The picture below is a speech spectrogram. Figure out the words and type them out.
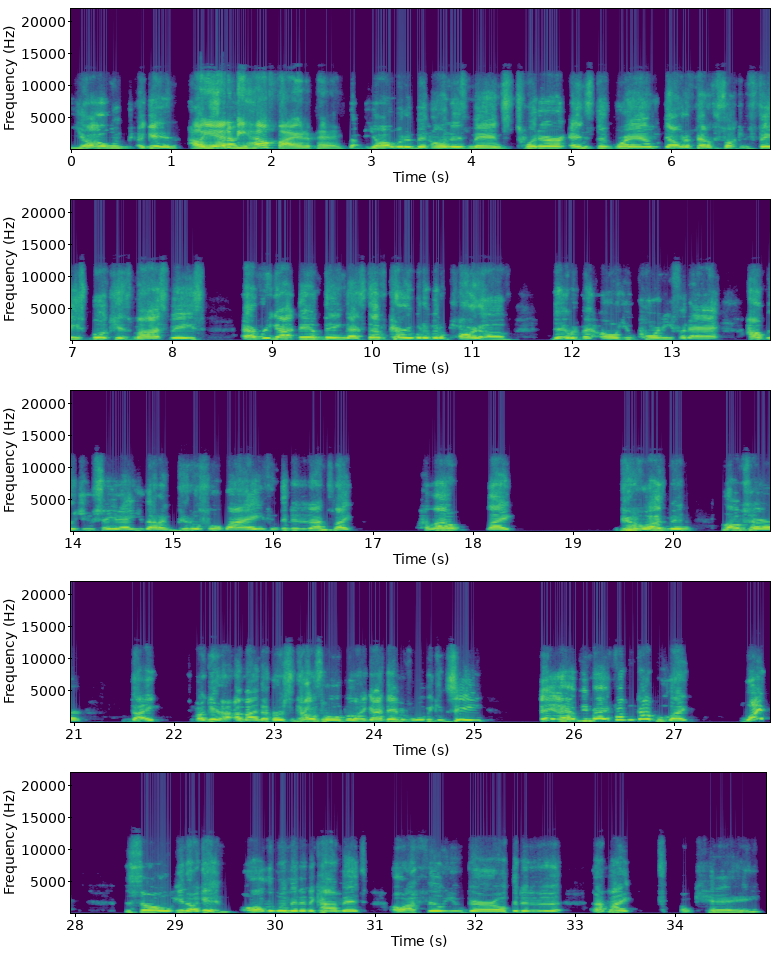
y'all would again. Oh yeah, it'd be hellfire to pay. Y'all would have been on this man's Twitter, Instagram. Y'all would have found his fucking Facebook, his MySpace, every goddamn thing that Steph Curry would have been a part of. They would have been, oh, you corny for that. How could you say that? You got a beautiful wife, and da-da-da. I'm like, hello, like, beautiful husband loves her. Like, again, I'm not in that person's household, but like, goddamn it, from what we can see, they have the married fucking couple. Like, what? So, you know, again, all the women in the comments, oh, I feel you, girl. And I'm like, okay.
